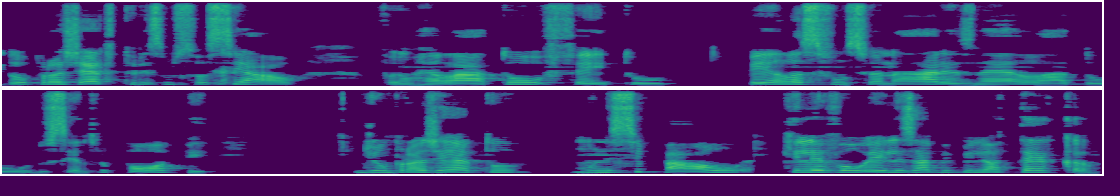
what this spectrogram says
do projeto Turismo Social. Foi um relato feito pelas funcionárias né, lá do, do Centro Pop de um projeto municipal que levou eles à biblioteca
